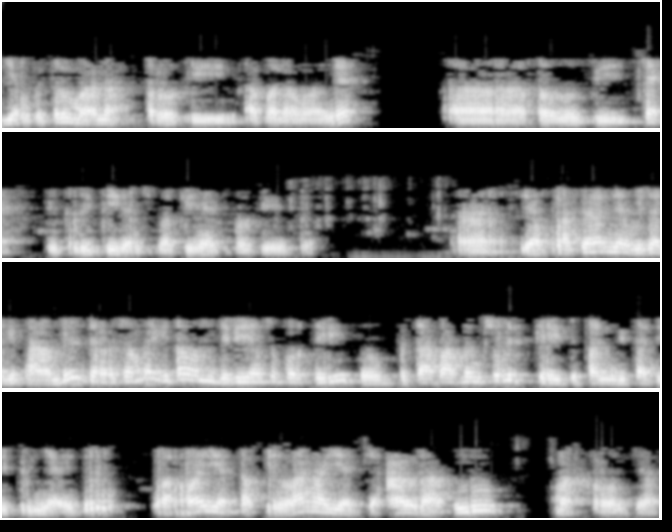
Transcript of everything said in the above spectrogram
yang betul mana perlu di apa namanya uh, perlu dicek, diteliti dan sebagainya seperti itu. Nah, ya pelajaran yang bisa kita ambil jangan sampai kita menjadi yang seperti itu. Betapa sulit kehidupan kita di dunia itu. Wa ya ya ja'alahu makroja.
